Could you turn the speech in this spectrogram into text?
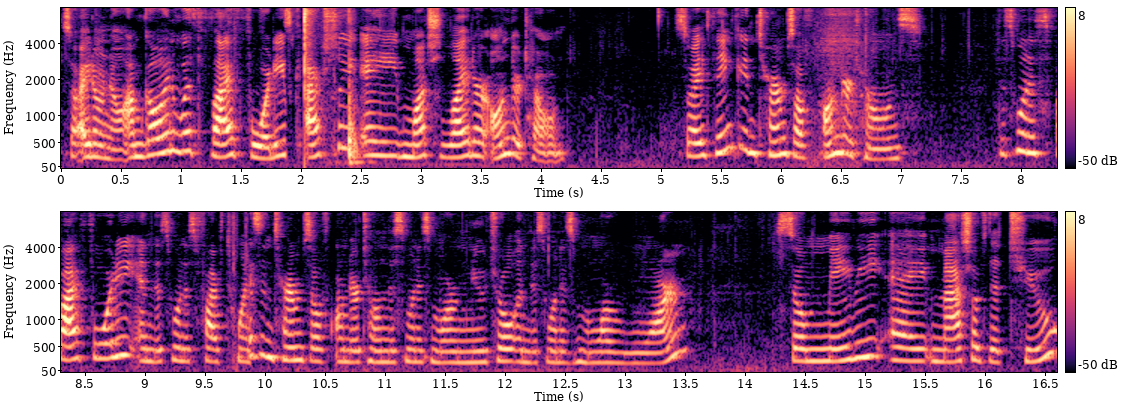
So I don't know. I'm going with 540. It's actually a much lighter undertone. So I think in terms of undertones, this one is 540 and this one is 520. In terms of undertone, this one is more neutral and this one is more warm. So maybe a match of the two.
